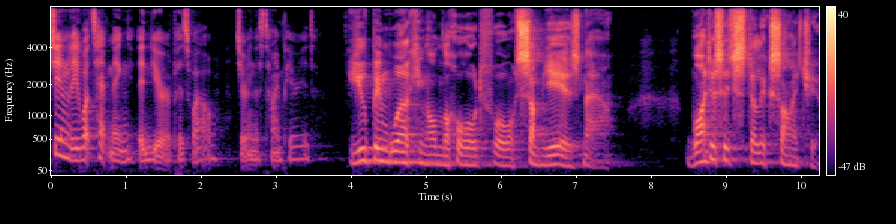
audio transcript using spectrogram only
generally what's happening in Europe as well during this time period. You've been working on the hoard for some years now. Why does it still excite you?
